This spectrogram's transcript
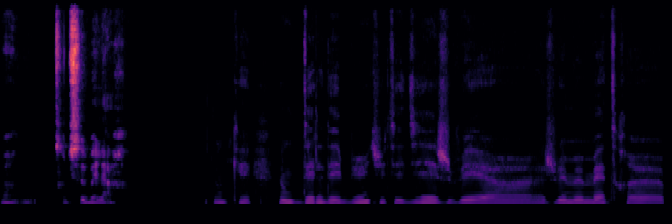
ben, tout ce bel art. Donc dès le début, tu t'es dit, je vais, euh, je vais me mettre, euh,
